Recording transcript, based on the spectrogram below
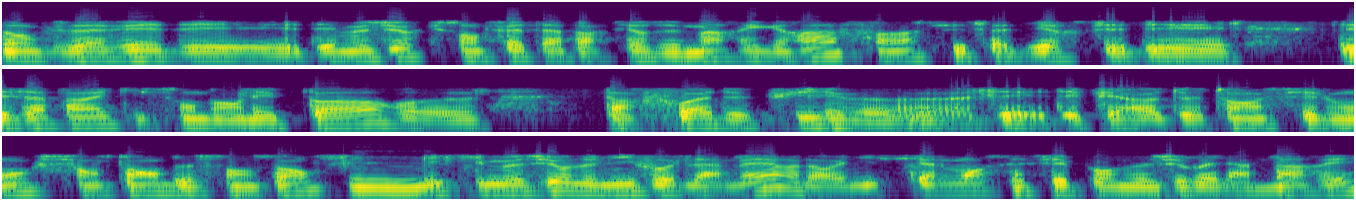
Donc vous avez des, des mesures qui sont faites à partir de marégraphes, hein, c'est-à-dire c'est des, des, appareils qui sont dans les ports, euh, parfois depuis euh, des, des, périodes de temps assez longues, 100 ans, 200 ans, mhm. et qui mesurent le niveau de la mer. Alors initialement c'est fait pour mesurer la marée,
